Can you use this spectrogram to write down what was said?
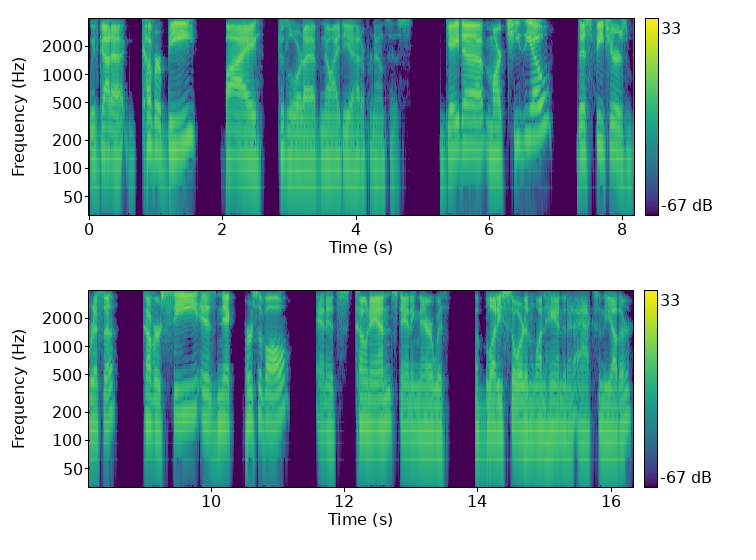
We've got a cover B by, good Lord, I have no idea how to pronounce this. Geda Marchisio. This features Brissa. Cover C is Nick Percival, and it's Conan standing there with a bloody sword in one hand and an axe in the other.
